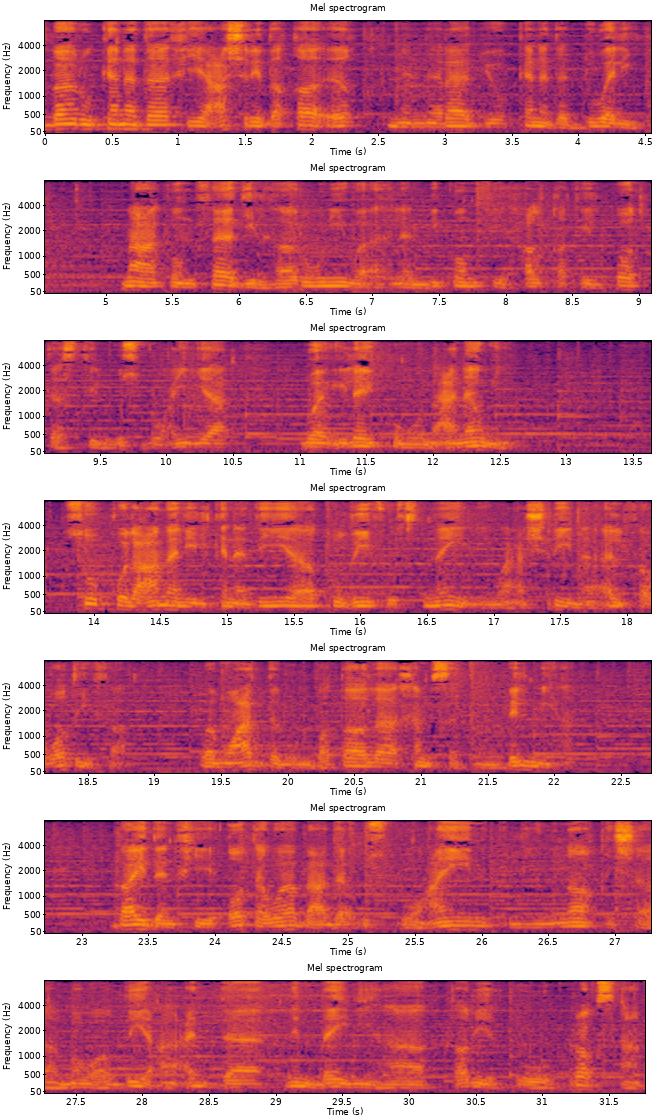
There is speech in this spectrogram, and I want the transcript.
أخبار كندا في عشر دقائق من راديو كندا الدولي. معكم فادي الهاروني وأهلا بكم في حلقة البودكاست الأسبوعية وإليكم العناوين. سوق العمل الكندية تضيف 22 ألف وظيفة ومعدل البطالة 5% بايدن في أوتاوا بعد أسبوعين ليناقش مواضيع عدة من بينها طريق روكسهام.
